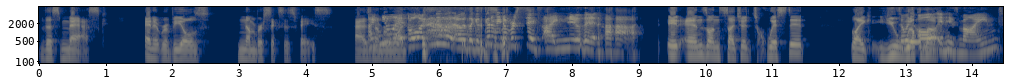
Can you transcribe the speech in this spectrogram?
this mask and it reveals number six's face as I number knew one. it. Oh, I knew it. I was like, it's gonna be number six. I knew it. It ends on such a twisted, like you so will it's all not. in his mind,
